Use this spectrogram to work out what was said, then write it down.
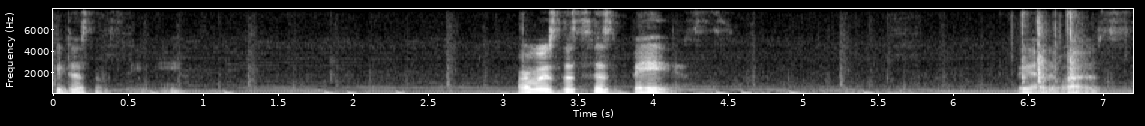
He doesn't see me. Or was this his base? Yeah, it was.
